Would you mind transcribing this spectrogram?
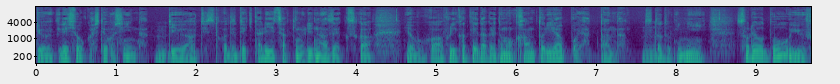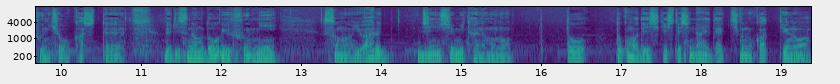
領域で消化してほしいんだっていうアーティストが出てきたり、さっきのリルナーズ X がいや僕はアフリカ系だけれどもカントリーラップをやったんだって言った時に、それをどういうふうに評価してでリスナーもどういうふうにそのいわゆる人種みたいなものとどこまで意識してしないで聞くのかっていうのは、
